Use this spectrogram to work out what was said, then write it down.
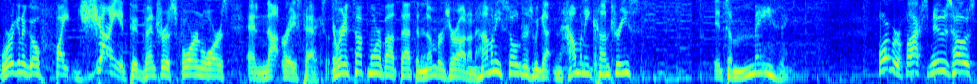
"We're going to go fight giant, adventurous foreign wars and not raise taxes." And we're going to talk more about that. The numbers are out on how many soldiers we got in how many countries. It's amazing. Former Fox News host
